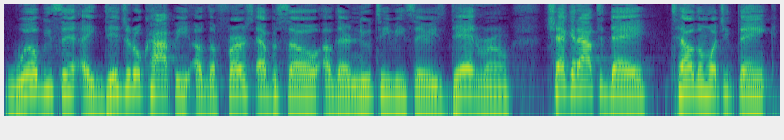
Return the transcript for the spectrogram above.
will be sent a digital copy of the first episode of their new TV series Dead Room. Check it out today. Tell them what you think.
